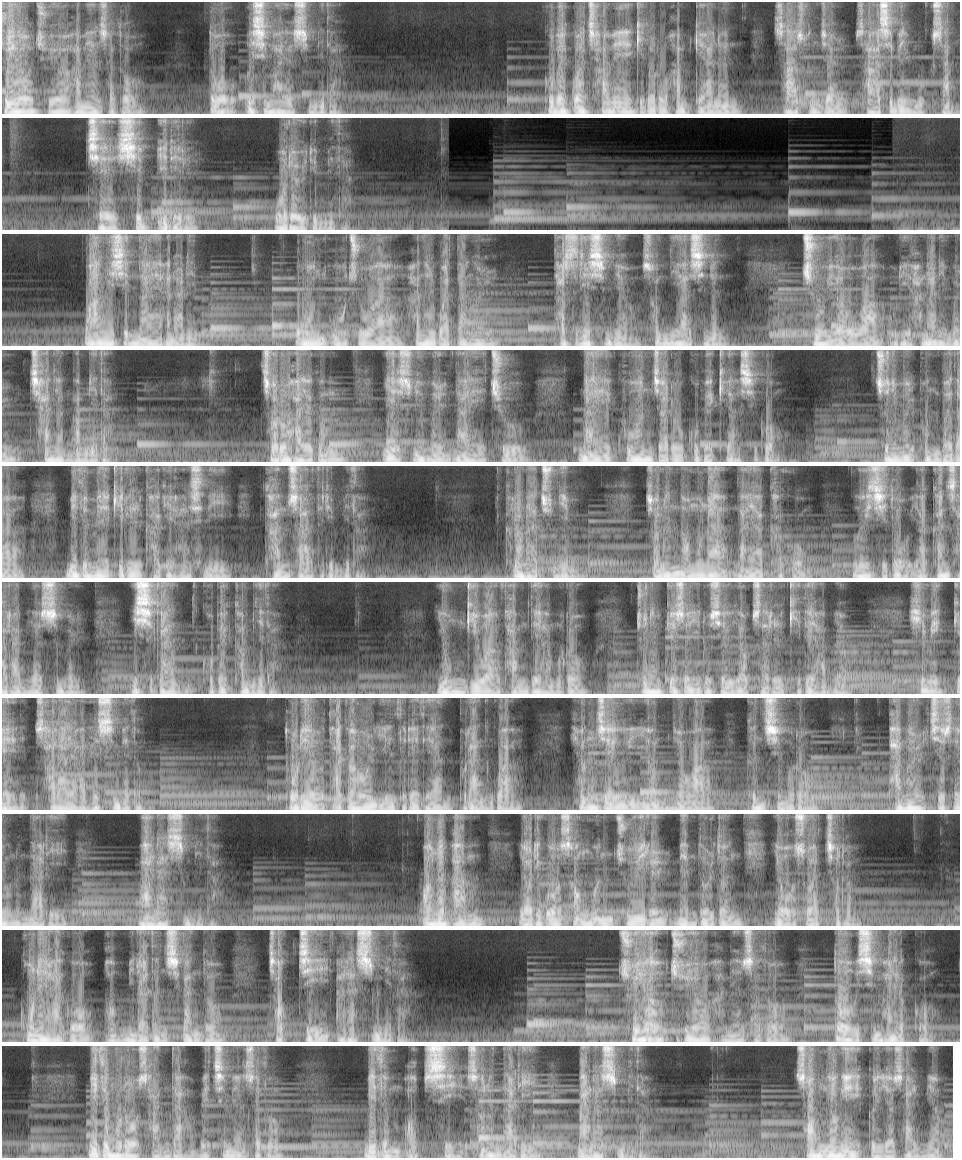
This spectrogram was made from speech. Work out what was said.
주여 주여 하면서도 또 의심하였습니다. 고백과 참회의 기도로 함께하는 사순절 40일 묵상 제11일 월요일입니다. 왕이신 나의 하나님, 온 우주와 하늘과 땅을 다스리시며 섭리하시는 주 여호와 우리 하나님을 찬양합니다. 저로 하여금 예수님을 나의 주, 나의 구원자로 고백해 하시고 주님을 본받아 믿음의 길을 가게 하시니 감사드립니다. 그러나 주님, 저는 너무나 나약하고 의지도 약한 사람이었음을 이 시간 고백합니다. 용기와 담대함으로 주님께서 이루실 역사를 기대하며 힘있게 살아야 했음에도 도리어 다가올 일들에 대한 불안과 현재의 염려와 근심으로 밤을 지새우는 날이 많았습니다. 어느 밤 여리고 성문 주위를 맴돌던 여호수아처럼 고뇌하고 범민하던 시간도 적지 않았습니다. 주여 주여 하면서도 또 의심하였고 믿음으로 산다 외치면서도 믿음 없이 서는 날이 많았습니다. 성령에 이끌려 살며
